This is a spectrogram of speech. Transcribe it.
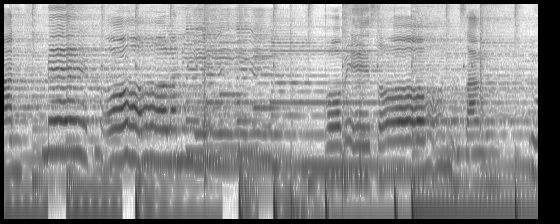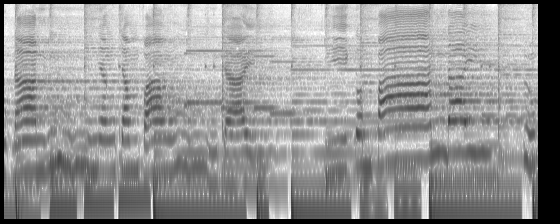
าณแม่ธรณีพ่อแม่สอนสั่ง ลูกนั้นยังจำฝังใจอีกดนปานใด ลูก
